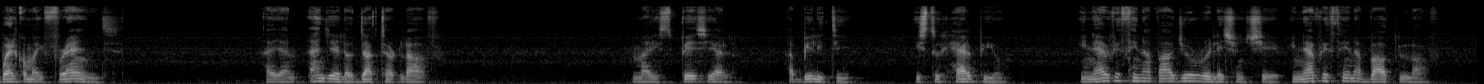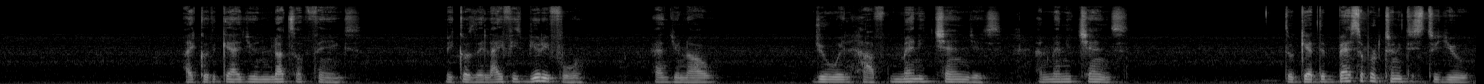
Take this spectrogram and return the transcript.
Welcome, my friends. I am Angelo Dr. Love. My special ability is to help you in everything about your relationship, in everything about love. I could guide you in lots of things because the life is beautiful and you know you will have many changes and many chances to get the best opportunities to you.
